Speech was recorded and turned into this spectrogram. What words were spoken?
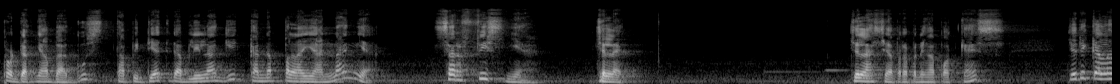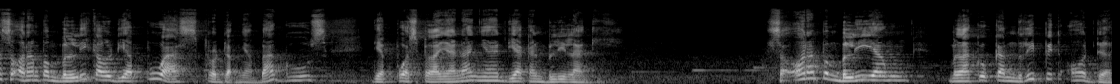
produknya bagus, tapi dia tidak beli lagi karena pelayanannya, servisnya jelek. Jelas ya para pendengar podcast? Jadi kalau seorang pembeli kalau dia puas produknya bagus, dia puas pelayanannya, dia akan beli lagi. Seorang pembeli yang melakukan repeat order,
